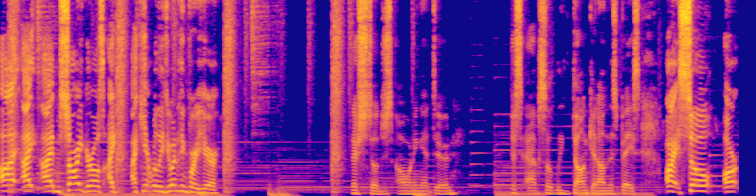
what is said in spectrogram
I I I'm sorry, girls. I I can't really do anything for you here. They're still just owning it, dude just absolutely dunking on this base. All right, so our,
